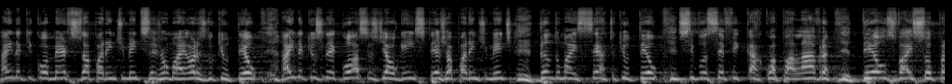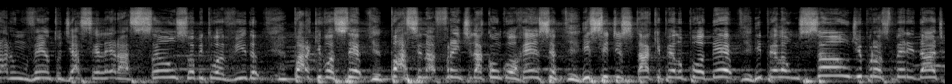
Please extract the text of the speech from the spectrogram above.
ainda que comércios aparentemente sejam maiores do que o teu, ainda que os negócios de alguém estejam aparentemente dando mais certo que o teu, se você ficar com a palavra, Deus vai soprar soprar um vento de aceleração sobre tua vida, para que você passe na frente da concorrência e se destaque pelo poder e pela unção de prosperidade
